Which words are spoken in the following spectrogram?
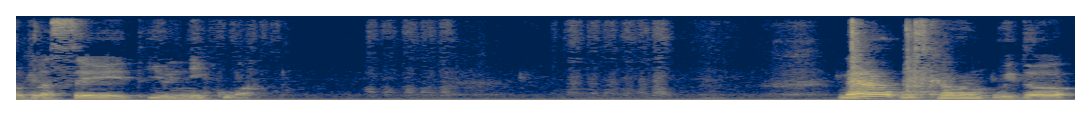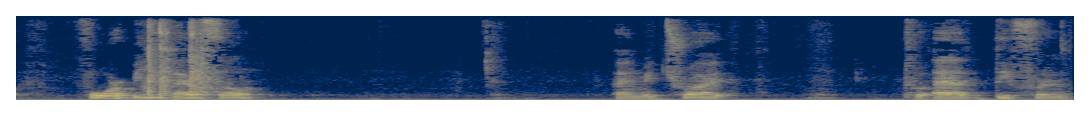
how can I say it, unique one. Now we come with the 4B pencil and we try to add different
